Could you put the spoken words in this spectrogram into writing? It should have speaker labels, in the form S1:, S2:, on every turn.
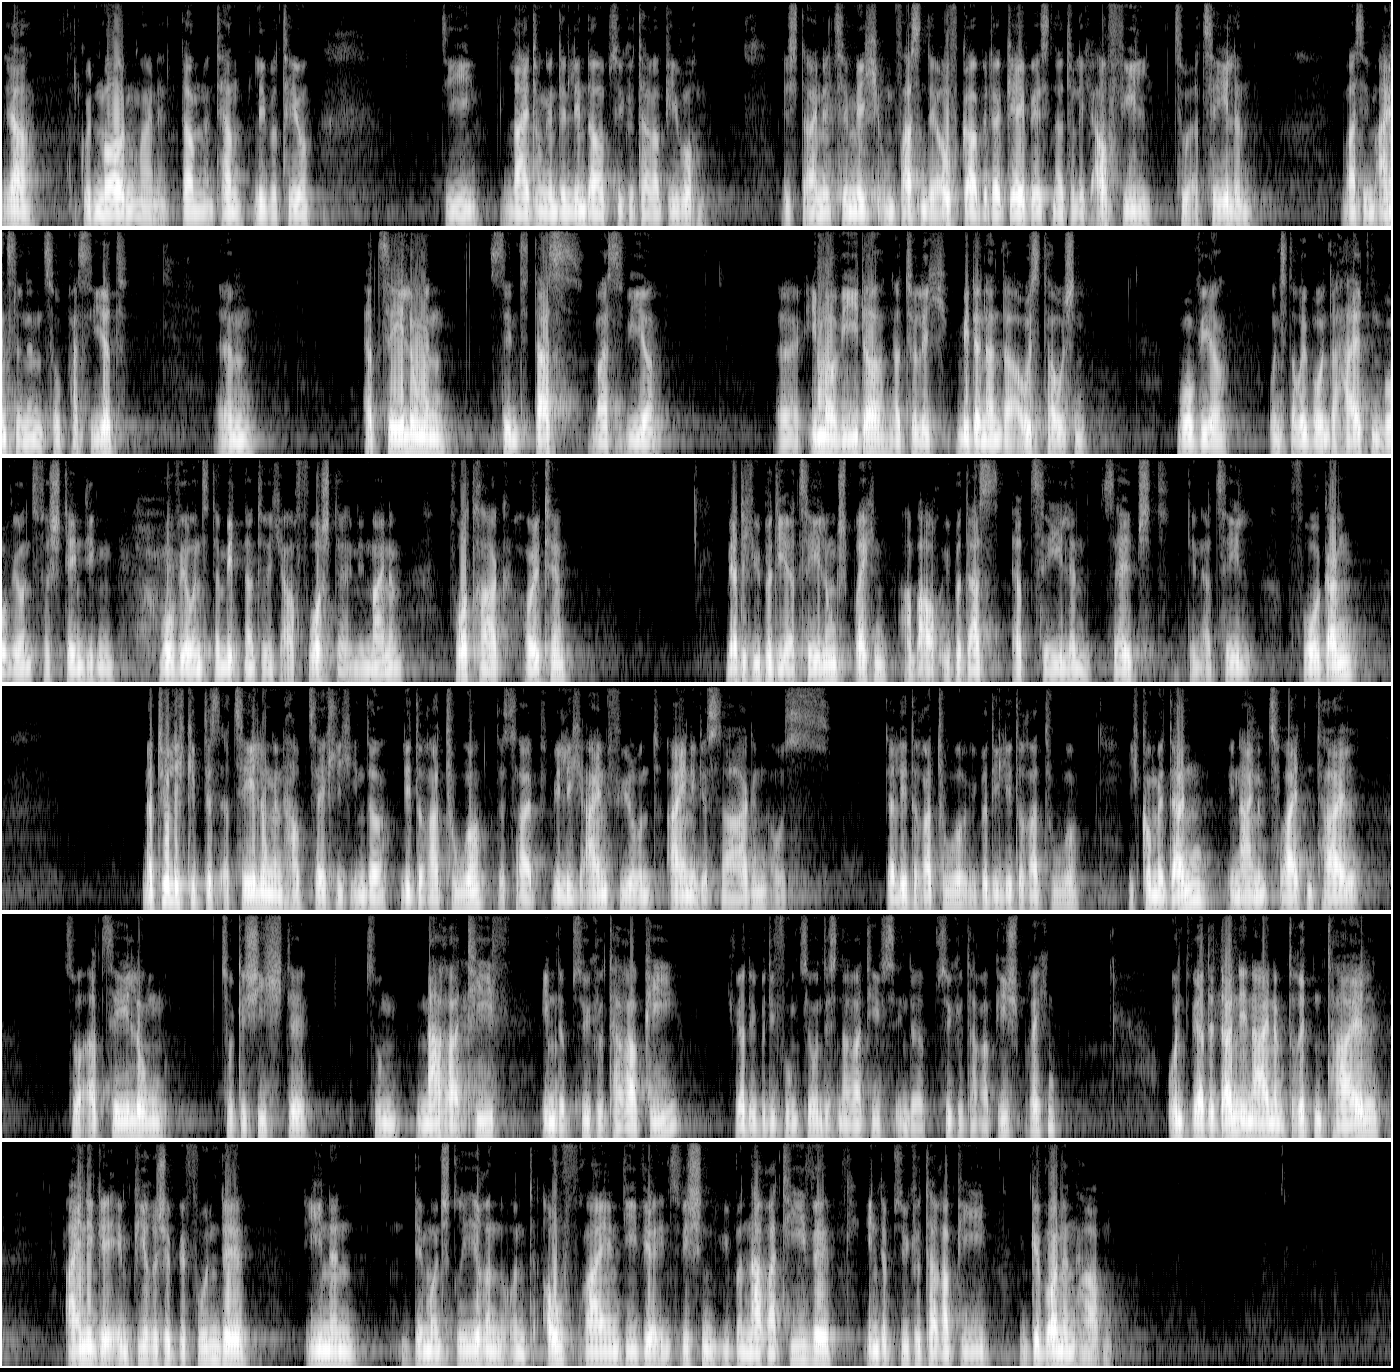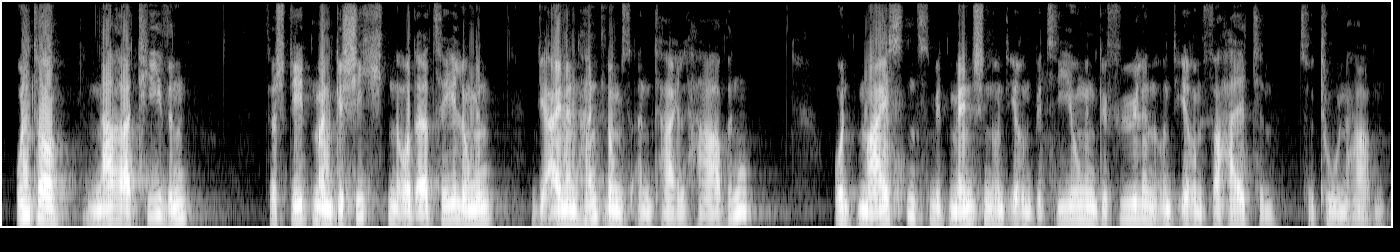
S1: Ja, guten Morgen, meine Damen und Herren, lieber Theo. Die Leitung in den Lindauer Psychotherapiewochen ist eine ziemlich umfassende Aufgabe. Da gäbe es natürlich auch viel zu erzählen, was im Einzelnen so passiert. Ähm, Erzählungen sind das, was wir äh, immer wieder natürlich miteinander austauschen, wo wir uns darüber unterhalten, wo wir uns verständigen, wo wir uns damit natürlich auch vorstellen. In meinem Vortrag heute werde ich über die Erzählung sprechen, aber auch über das Erzählen selbst, den Erzählvorgang. Natürlich gibt es Erzählungen hauptsächlich in der Literatur, deshalb will ich einführend einiges sagen aus der Literatur, über die Literatur. Ich komme dann in einem zweiten Teil zur Erzählung, zur Geschichte, zum Narrativ in der Psychotherapie. Ich werde über die Funktion des Narrativs in der Psychotherapie sprechen und werde dann in einem dritten Teil einige empirische Befunde Ihnen demonstrieren und aufreihen, die wir inzwischen über Narrative in der Psychotherapie gewonnen haben. Unter Narrativen versteht man Geschichten oder Erzählungen, die einen Handlungsanteil haben und meistens mit Menschen und ihren Beziehungen, Gefühlen und ihrem Verhalten zu tun haben.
